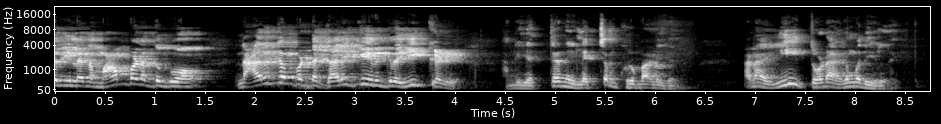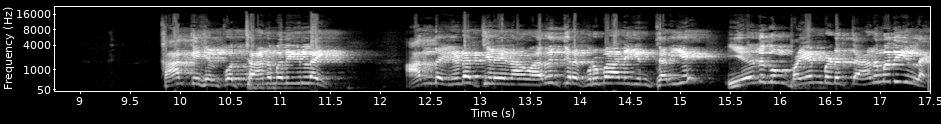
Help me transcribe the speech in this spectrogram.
தெரியல. இந்த மாம்பழத்துக்கும் இந்த அறுக்கப்பட்ட கறிக்கு இருக்கிற ஈக்கள் அங்கே எத்தனை லட்சம் குர்பானிகள். ஆனால் ஈ தொட அனுமதி இல்லை. காக்கைகள் கொத்த அனுமதி இல்லை. அந்த இடத்திலே நாம் அறுக்கிற குர்பானியின் கரியை எதுவும் பயன்படுத்த அனுமதி இல்லை.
